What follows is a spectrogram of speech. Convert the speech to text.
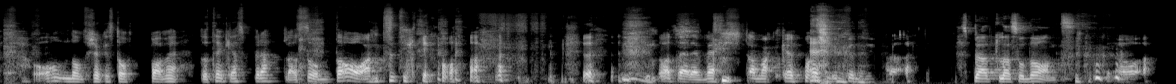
och om de försöker stoppa mig, då tänker jag sprattla sådant, tyckte jag. Som att det är det värsta man kan man skulle kunna göra. Sprattla sådant. Ja.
